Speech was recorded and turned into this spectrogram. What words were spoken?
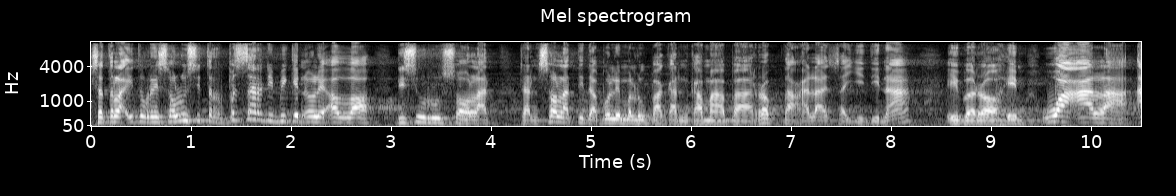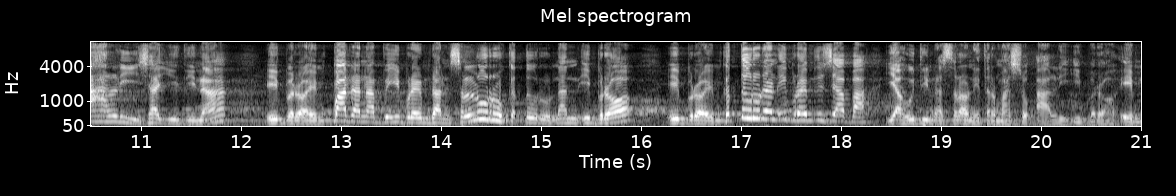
Setelah itu resolusi terbesar dibikin oleh Allah disuruh sholat. Dan sholat tidak boleh melupakan kama barok ta'ala sayyidina Ibrahim wa ala ahli sayyidina Ibrahim. Pada Nabi Ibrahim dan seluruh keturunan Ibro Ibrahim. Keturunan Ibrahim itu siapa? Yahudi Nasrani termasuk Ali Ibrahim.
